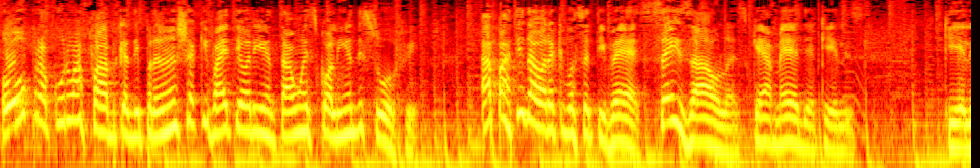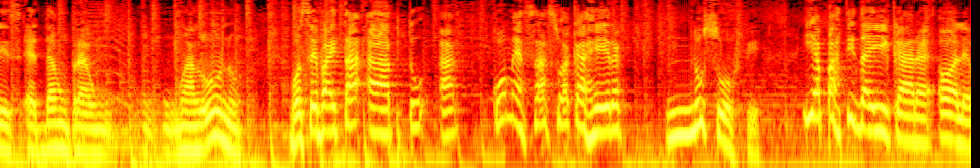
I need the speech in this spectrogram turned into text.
ou procura uma fábrica de prancha que vai te orientar uma escolinha de surf. A partir da hora que você tiver seis aulas, que é a média que eles que eles é, dão para um, um, um, aluno, você vai estar tá apto a começar a sua carreira no surf. E a partir daí, cara, olha,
